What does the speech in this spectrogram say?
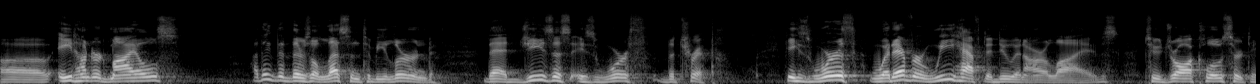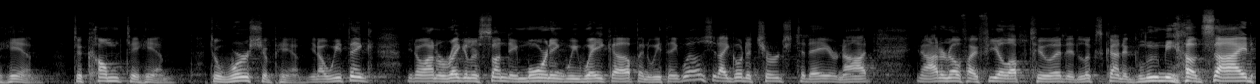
Uh, 800 miles, I think that there's a lesson to be learned that Jesus is worth the trip. He's worth whatever we have to do in our lives to draw closer to Him, to come to Him, to worship Him. You know, we think, you know, on a regular Sunday morning, we wake up and we think, well, should I go to church today or not? you know, I don't know if I feel up to it. It looks kind of gloomy outside.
